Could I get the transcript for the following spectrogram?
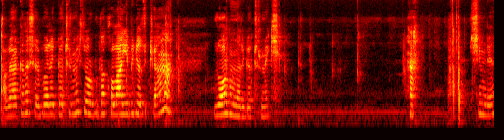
Tabii arkadaşlar böyle götürmek zor. Burada kolay gibi gözüküyor ama zor bunları götürmek. Heh. Şimdi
